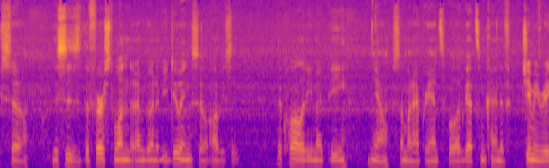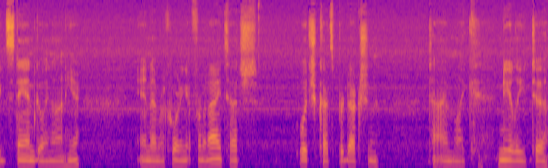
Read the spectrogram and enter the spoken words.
so this is the first one that I'm going to be doing, so obviously the quality might be, you know, somewhat apprehensible. I've got some kind of jimmy rigged stand going on here, and I'm recording it from an iTouch, which cuts production time like nearly to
